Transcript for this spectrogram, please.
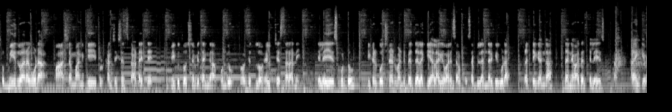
సో మీ ద్వారా కూడా మా ఆశ్రమానికి ఇప్పుడు కన్స్ట్రక్షన్ స్టార్ట్ అయితే మీకు తోచిన విధంగా ముందు భవిష్యత్తులో హెల్ప్ చేస్తారని తెలియజేసుకుంటూ ఇక్కడికి వచ్చినటువంటి పెద్దలకి అలాగే వారి సభ్యులందరికీ కూడా ప్రత్యేకంగా ధన్యవాదాలు తెలియజేసుకుంటాను థ్యాంక్ యూ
